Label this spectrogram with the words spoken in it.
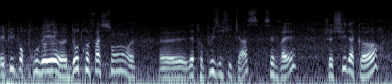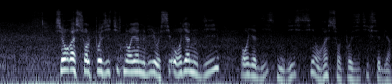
et puis pour trouver euh, d'autres façons euh, euh, d'être plus efficace. C'est vrai, je suis d'accord. Si on reste sur le positif, Nouria nous dit aussi, Auria nous dit, Oriadis nous dit, si on reste sur le positif, c'est bien.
